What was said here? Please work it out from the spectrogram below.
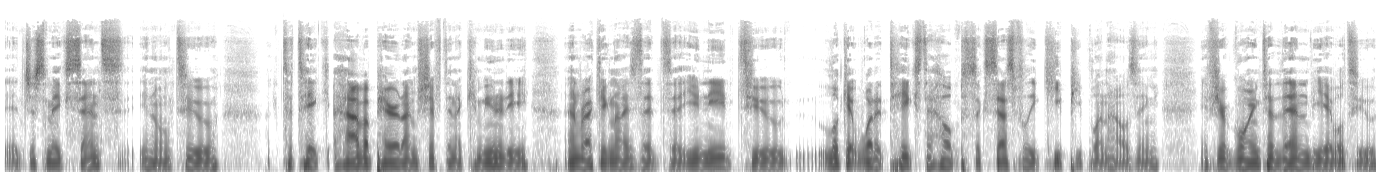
it just makes sense, you know, to to take have a paradigm shift in a community and recognize that uh, you need to look at what it takes to help successfully keep people in housing. If you're going to then be able to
